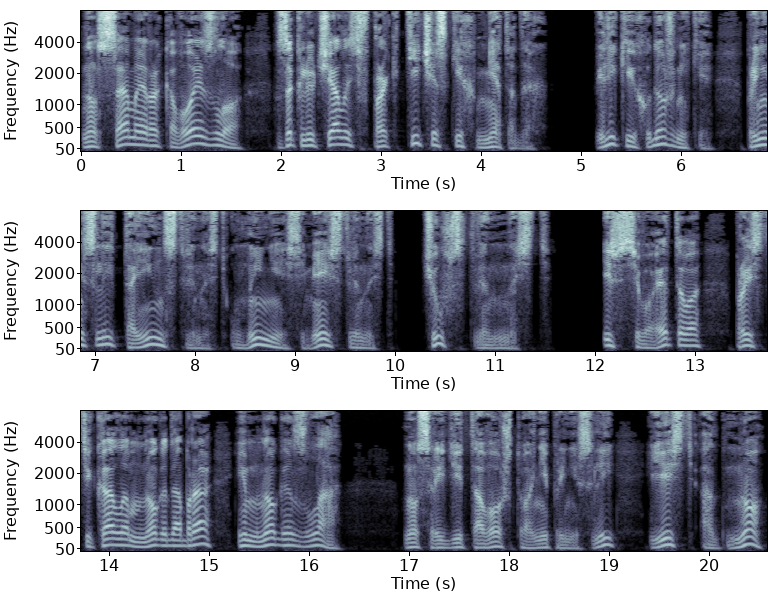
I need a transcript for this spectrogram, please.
Но самое роковое зло заключалось в практических методах. Великие художники принесли таинственность, уныние, семейственность, чувственность. Из всего этого проистекало много добра и много зла, но среди того, что они принесли, есть одно,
